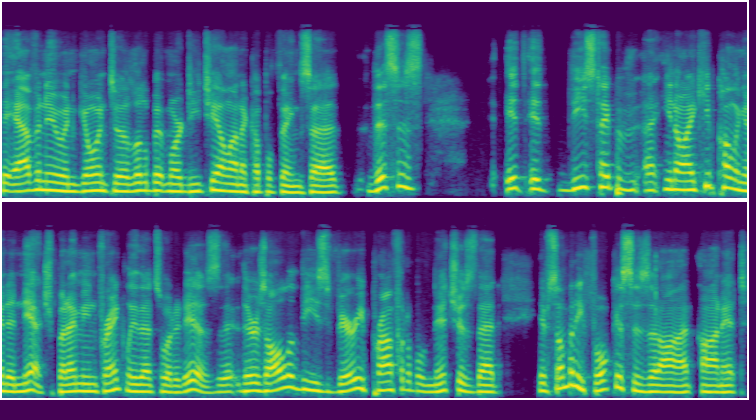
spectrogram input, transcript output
the avenue and go into a little bit more detail on a couple things. Uh, this is it it these type of uh, you know I keep calling it a niche, but I mean frankly that's what it is. There's all of these very profitable niches that if somebody focuses on on it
